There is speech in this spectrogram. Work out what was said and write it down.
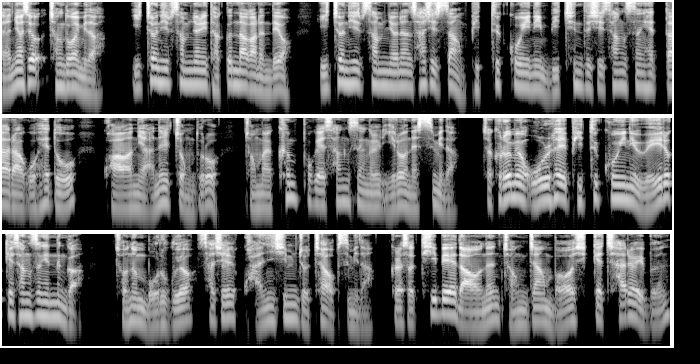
네, 안녕하세요. 장동아입니다. 2023년이 다 끝나가는데요. 2023년은 사실상 비트코인이 미친 듯이 상승했다라고 해도 과언이 아닐 정도로 정말 큰 폭의 상승을 이뤄냈습니다. 자, 그러면 올해 비트코인이 왜 이렇게 상승했는가? 저는 모르고요. 사실 관심조차 없습니다. 그래서 TV에 나오는 정장 멋있게 차려입은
